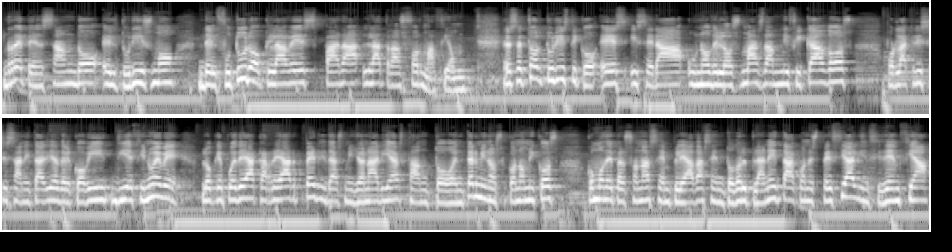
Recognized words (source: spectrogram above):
repensando el turismo del futuro, claves para la transformación. El sector turístico es y será uno de los más damnificados por la crisis sanitaria del COVID-19, lo que puede acarrear pérdidas millonarias tanto en términos económicos como de personas empleadas en todo el planeta, con especial incidencia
